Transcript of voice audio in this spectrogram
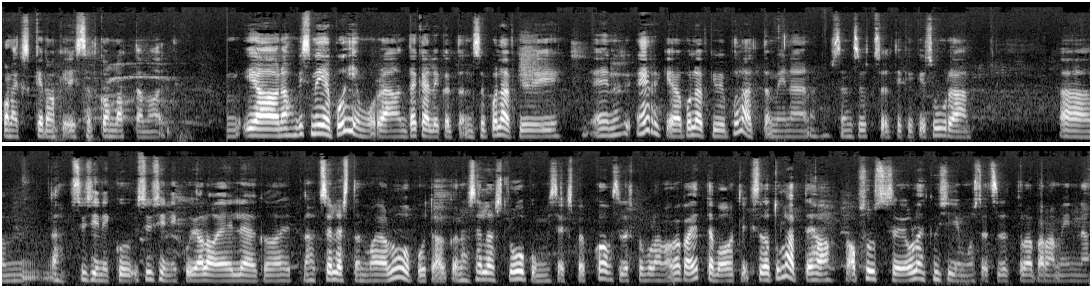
paneks kedagi lihtsalt kannatama, ja noh, mis meie põhimure on tegelikult, on see põlevkivi energia, põlevkivi põletamine, noh, see on suhteliselt ikkagi suure Ähm, noh, süsiniku, süsiniku jalajäljega, et noh, et sellest on vaja loobuda, aga noh, sellest loobumiseks peab ka, sellest peab olema väga ettevaatlik, seda tuleb teha, absoluutselt ei ole küsimust, et sellest tuleb ära minna,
